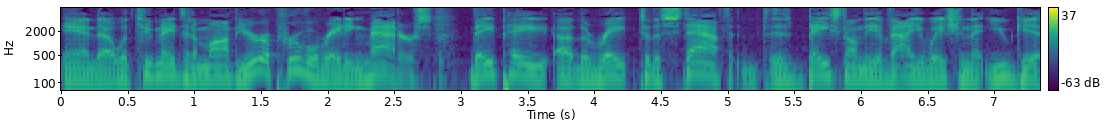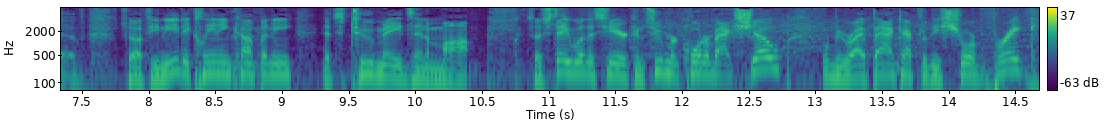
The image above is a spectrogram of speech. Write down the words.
And uh, with Two Maids and a Mop, your approval rating matters. They pay uh, the rate to the staff is based on the evaluation that you give. So if you need a cleaning company, it's Two Maids and a Mop. So stay with us here, Consumer Quarterback Show. We'll be right back after the short break.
